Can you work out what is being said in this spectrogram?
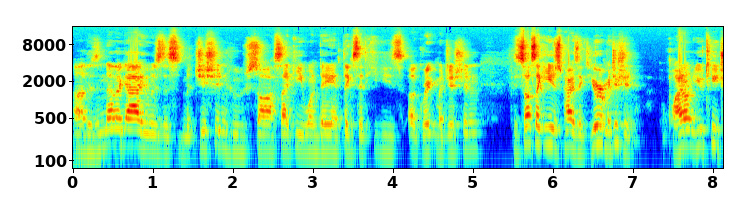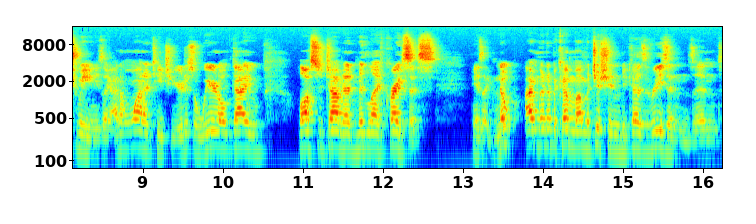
Uh, there's another guy who is this magician who saw Saiki one day and thinks that he's a great magician. He saw Saiki use powers. He's like, "You're a magician. Why don't you teach me?" And he's like, "I don't want to teach you. You're just a weird old guy who lost his job and had midlife crisis." He's like, "Nope, I'm going to become a magician because of reasons." And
